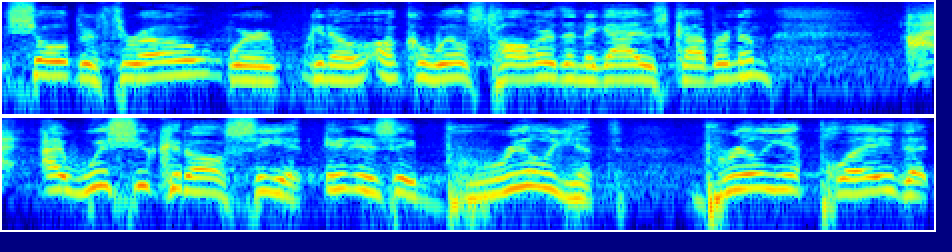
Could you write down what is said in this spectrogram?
shoulder throw where you know Uncle Will's taller than the guy who's covering him. I, I wish you could all see it. It is a brilliant, brilliant play that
